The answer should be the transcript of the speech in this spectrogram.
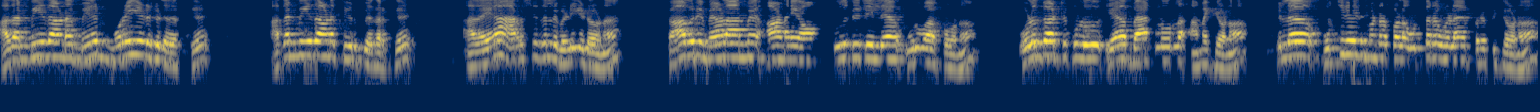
அதன் மீதான மேன்முறையீடுகள் எதற்கு? அதன் மீதான தீர்ப்பு எதற்கு? அதையா அரசிதழ் வெளியிடணும். காவிரி மேலாண்மை ஆணையம் புதுடில்லியில உருவாக்கணும். ஒழுங்காற்று குழு ஏன் பெங்களூர்ல அமைக்கணும்? இல்ல உச்சநீதிமன்ற பல உத்தரவுகளை பிறப்பிக்கணும்.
